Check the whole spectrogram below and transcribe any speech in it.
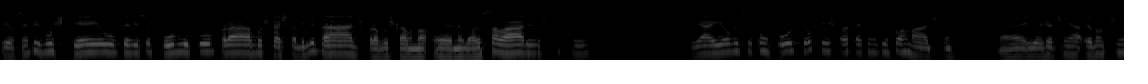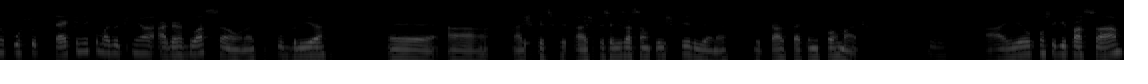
eu sempre busquei o serviço público para buscar estabilidade, para buscar é, melhores salários. E aí houve esse concurso e eu fiz para técnica informática. Né? E eu já tinha, eu não tinha o curso técnico, mas eu tinha a graduação, né? Que cobria é, a, a, especi a, especialização que eles queriam, né? Do caso técnica informática. Sim. Aí eu consegui passar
